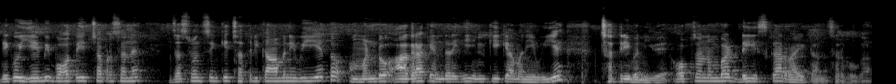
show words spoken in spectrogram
देखो, ये भी बहुत ही अच्छा प्रश्न है। जसवंत सिंह की छतरी कहाँ बनी हुई है? तो मंडो आगरा के अंदर ही इनकी क्या बनी हुई है? छतरी बनी हुई है। ऑप्शन नंबर डी इसका राइट आंसर होगा।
